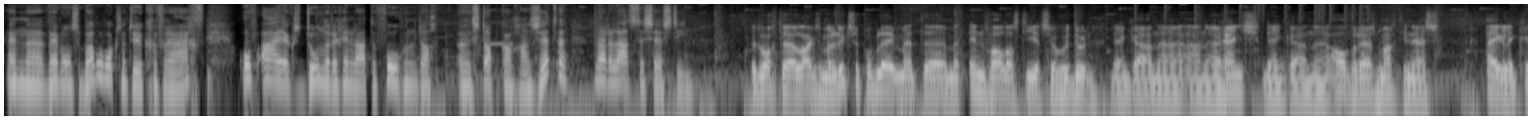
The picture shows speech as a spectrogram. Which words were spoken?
en uh, we hebben onze babbelbox natuurlijk gevraagd... of Ajax donderdag inderdaad de volgende dag een stap kan gaan zetten... naar de laatste 16. Het wordt uh, langzaam een luxe probleem met, uh, met invallers die het zo goed doen. Denk aan, aan Rens, denk aan Alvarez, Martinez. Eigenlijk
